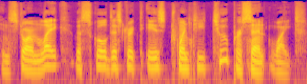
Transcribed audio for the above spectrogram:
In Storm Lake, the school district is 22% white.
